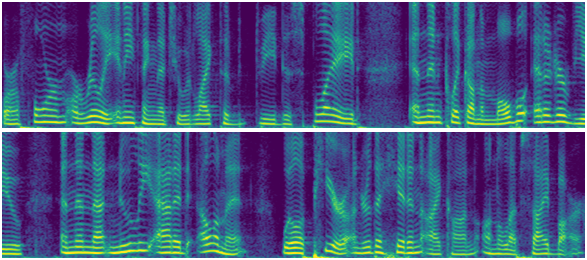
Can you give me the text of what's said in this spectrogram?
or a form or really anything that you would like to be displayed, and then click on the mobile editor view and then that newly added element will appear under the hidden icon on the left sidebar.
